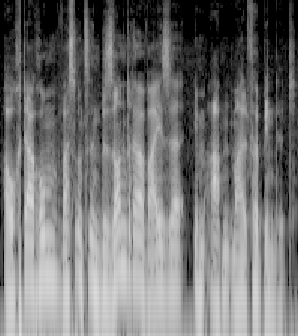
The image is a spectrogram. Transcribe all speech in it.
auch darum, was uns in besonderer Weise im Abendmahl verbindet.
